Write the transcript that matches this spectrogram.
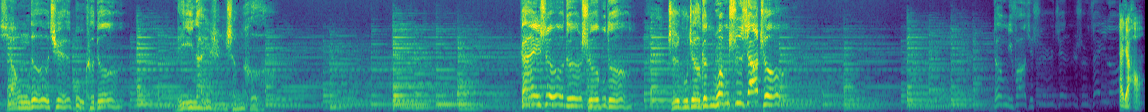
想得却不可得，你奈人生何？该舍的舍不得，只顾着跟往事瞎扯。等你发现时间是贼了。大家好，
